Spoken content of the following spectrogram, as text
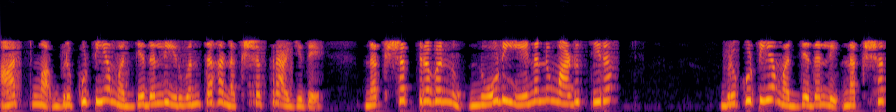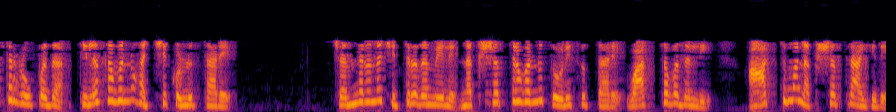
ಆತ್ಮ ಬೃಕುಟಿಯ ಮಧ್ಯದಲ್ಲಿ ಇರುವಂತಹ ನಕ್ಷತ್ರ ಆಗಿದೆ. ನಕ್ಷತ್ರವನ್ನು ನೋಡಿ ಏನನ್ನು ಮಾಡುತ್ತೀರಾ? ಬೃಕುಟಿಯ ಮಧ್ಯದಲ್ಲಿ ನಕ್ಷತ್ರ ರೂಪದ ತಿಲಕವನ್ನು ಹಚ್ಚಿಕೊಳ್ಳುತ್ತಾರೆ. ಚಂದ್ರನ ಚಿತ್ರದ ಮೇಲೆ ನಕ್ಷತ್ರವನ್ನು ತೋರಿಸುತ್ತಾರೆ. ವಾಸ್ತವದಲ್ಲಿ ಆತ್ಮ ನಕ್ಷತ್ರ ಆಗಿದೆ.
